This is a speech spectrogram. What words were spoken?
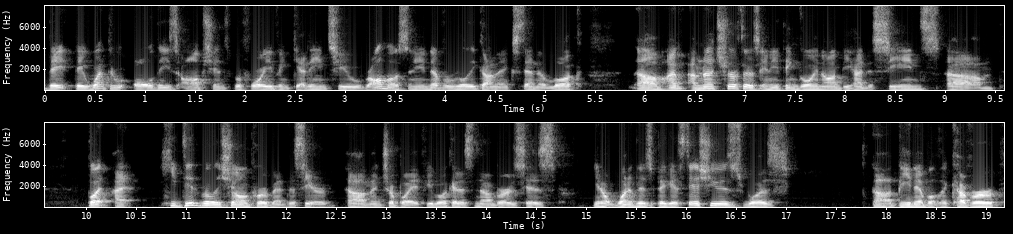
they they went through all these options before even getting to Ramos, and he never really got an extended look. Um, I'm I'm not sure if there's anything going on behind the scenes, um, but I, he did really show improvement this year um, in AAA. If you look at his numbers, his you know one of his biggest issues was uh, being able to cover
